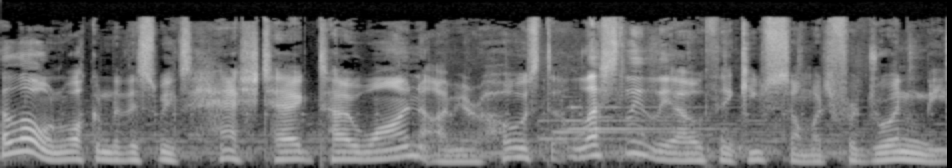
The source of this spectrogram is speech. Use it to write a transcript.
Hello and welcome to this week's Hashtag Taiwan. I'm your host, Leslie Liao. Thank you so much for joining me.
